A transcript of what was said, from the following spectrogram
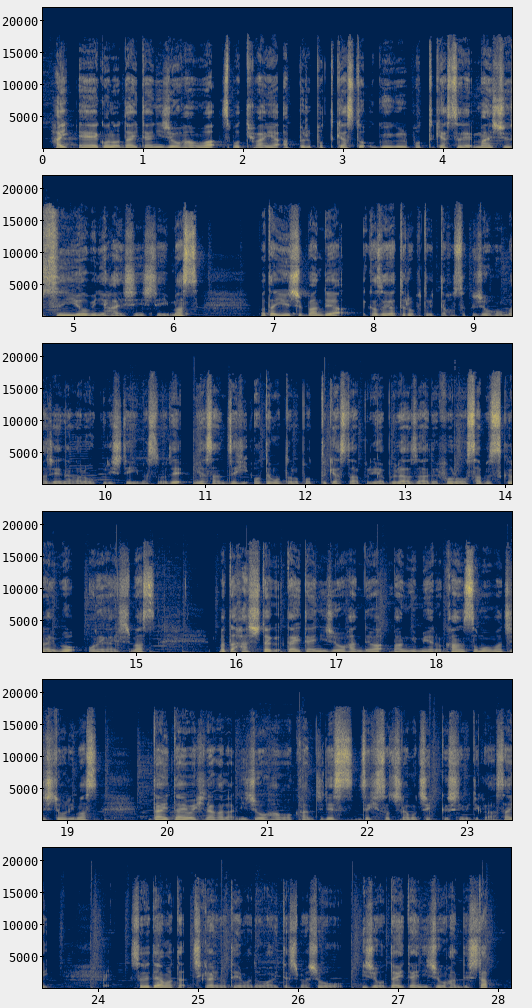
はい、えーこの大体2畳半は Spotify や Apple Podcast、Google Podcast で毎週水曜日に配信しています。また YouTube 版では画像やテロップといった補足情報を交えながらお送りしていますので、皆さんぜひお手元のポッドキャストアプリやブラウザーでフォロー、サブスクライブをお願いします。また、ハッシュタグ大体2畳半では番組への感想もお待ちしております。大体はひらがな、2畳半は漢字です。ぜひそちらもチェックしてみてください。それではまた次回のテーマでお会いいたしましょう。以上、大体2畳半でした。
